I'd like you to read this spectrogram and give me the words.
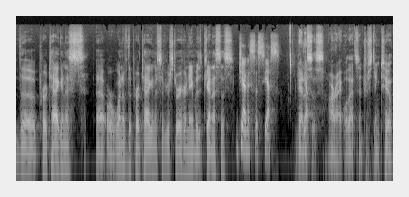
the protagonist uh, or one of the protagonists of your story, her name was Genesis? Genesis, yes. Genesis. Yep. All right. Well, that's interesting too.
